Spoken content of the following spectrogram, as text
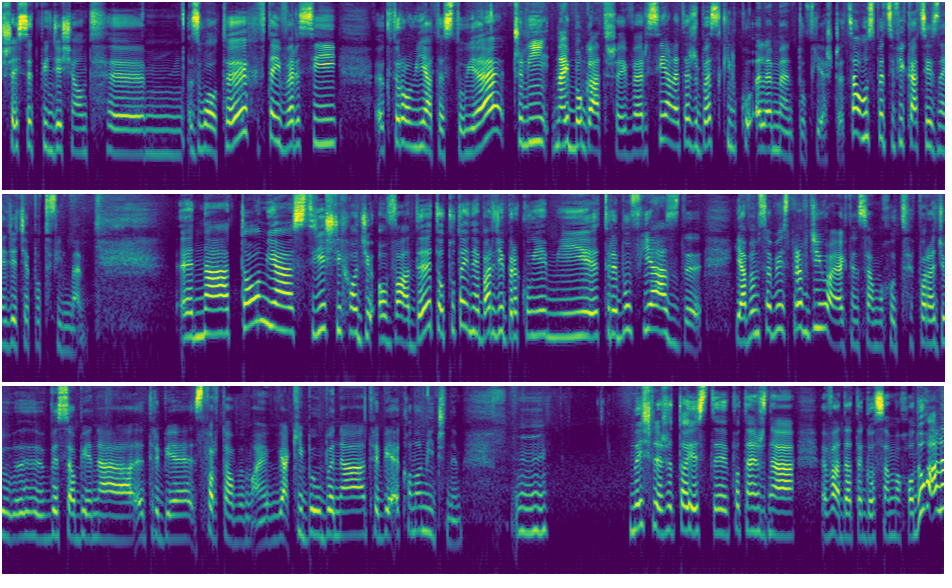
650 zł w tej wersji, e, którą ja testuję, czyli najbogatszej wersji, ale też bez kilku elementów jeszcze. Całą specyfikację znajdziecie pod filmem. E, Natomiast jeśli chodzi o wady, to tutaj najbardziej brakuje mi trybów jazdy. Ja bym sobie sprawdziła, jak ten samochód poradziłby sobie na trybie sportowym, a jaki byłby na trybie ekonomicznym. Myślę, że to jest y, potężna wada tego samochodu, ale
